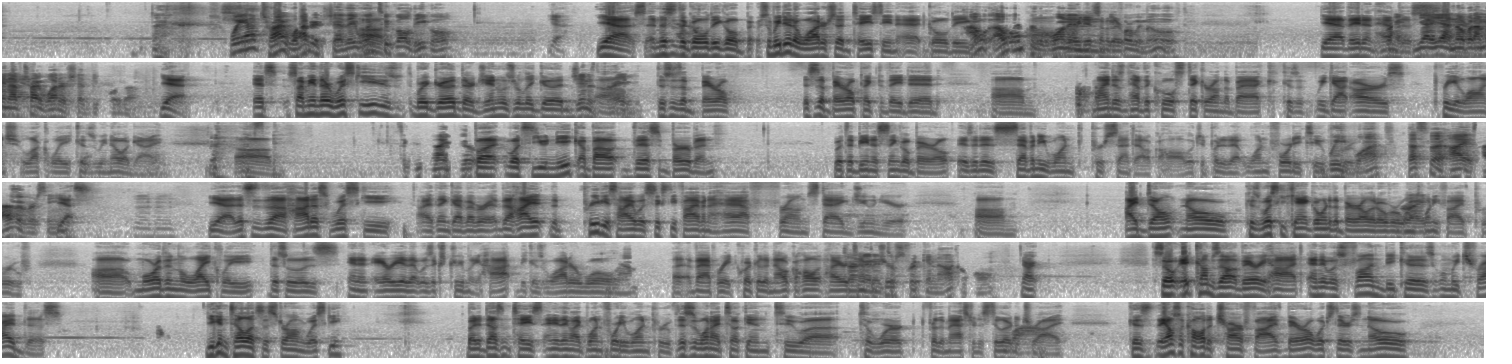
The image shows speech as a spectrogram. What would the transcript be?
well, yeah, try Watershed. They went Uh, to Gold Eagle. Yeah. Yes, and this is the Gold Eagle. So we did a Watershed tasting at Gold I, Eagle. I went to the Uh, one where in, we did some of their- before we moved. Yeah, they didn't have Right. this. Yeah, yeah, no, but I mean, I've Yeah. tried Watershed before, though. Yeah, it's so. I mean, their whiskeys were good. Their gin was really good. Gin is Um, great. This is a barrel. This is a barrel pick that they did. Um, mine doesn't have the cool sticker on the back because we got ours pre-launch. Luckily, because we know a guy. Um, It's a but what's unique about this bourbon, with it being a single barrel, is it is seventy-one percent alcohol, which would put it at one forty-two. Wait, proof. what? That's the highest I've ever seen. Yes. Yeah, this is the hottest whiskey I think I've ever. The high, the previous high was 65 and a half from Stagg Junior. Um, I don't know because whiskey can't go into the barrel at over Right. 125 proof. Uh, more than likely, this was in an area that was extremely hot because water will Yeah. Uh, evaporate quicker than alcohol at higher Turn it into temperatures. freaking alcohol. All right. So it comes out very hot, and it was fun because when we tried this, you can tell it's a strong whiskey, but it doesn't taste anything like 141 proof. This is one I took into uh, to work for the master distiller Wow. to try because they also call it a char five barrel, which there's no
